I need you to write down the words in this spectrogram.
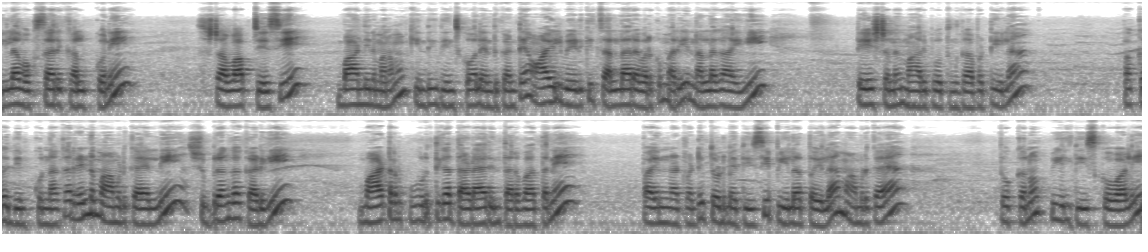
ఇలా ఒకసారి కలుపుకొని స్టవ్ ఆఫ్ చేసి బాండిని మనం కిందికి దించుకోవాలి. ఎందుకంటే ఆయిల్ వేడికి చల్లారే వరకు మరి నల్లగా అయ్యి టేస్ట్ అనేది మారిపోతుంది కాబట్టి ఇలా పక్కకు దింపుకున్నాక రెండు మామిడికాయల్ని శుభ్రంగా కడిగి వాటర్ పూర్తిగా తడారిన తర్వాతనే పైన ఉన్నటువంటి తొడిమె తీసి పీలర్తో ఇలా మామిడికాయ తొక్కను పీల్ తీసుకోవాలి.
